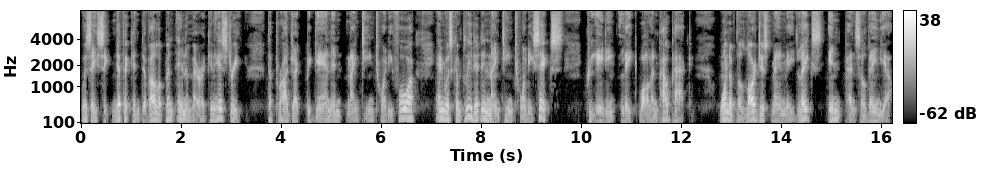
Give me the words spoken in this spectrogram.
was a significant development in American history. The project began in 1924 and was completed in 1926, creating Lake Wallenpaupack, one of the largest man-made lakes in Pennsylvania.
